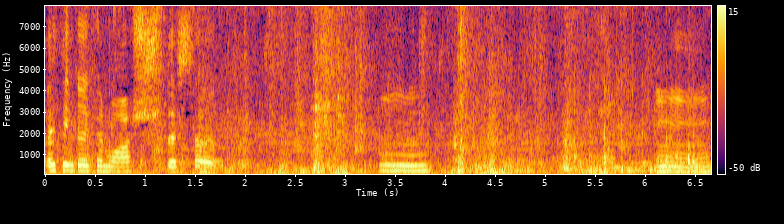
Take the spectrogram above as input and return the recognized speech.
I think I can wash this up. Hmm. Hmm.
